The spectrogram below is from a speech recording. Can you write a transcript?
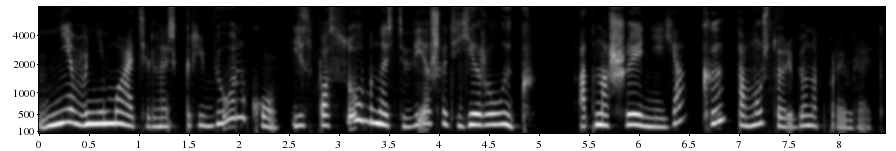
невнимательность к ребенку и способность вешать ярлык отношения к тому, что ребенок проявляет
